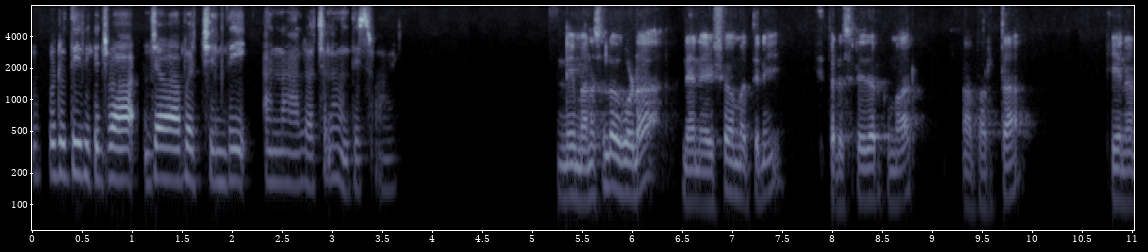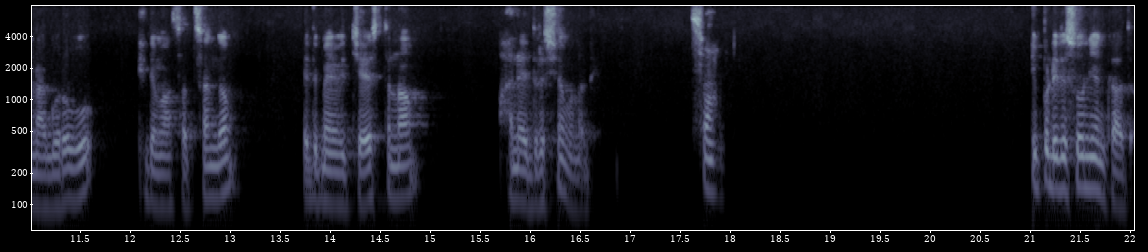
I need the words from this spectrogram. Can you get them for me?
ఇప్పుడు దీనికి జవా జవాబు వచ్చింది అన్న ఆలోచన ఉంది స్వామి. నీ మనసులో కూడా నేను యశోమతిని ఇతడు శ్రీధర్ కుమార్ నా భర్త ఈయన నా గురువు ఇది మా సత్సంగం ఇది మేము చేస్తున్నాం అనే దృశ్యం ఉన్నది. స్వామి. ఇప్పుడు ఇది శూన్యం కాదు.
